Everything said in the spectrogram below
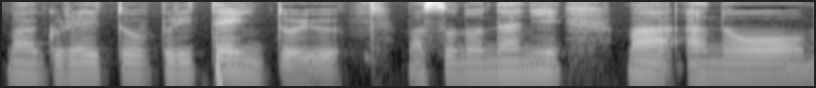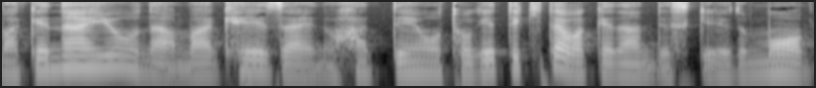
まあ、グレートブリテインという、まあ、その名に、まあ、あの、負けないような、まあ、経済の発展を遂げてきたわけなんですけれども、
